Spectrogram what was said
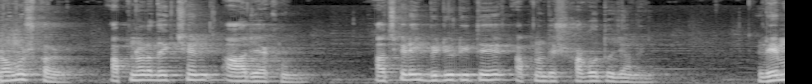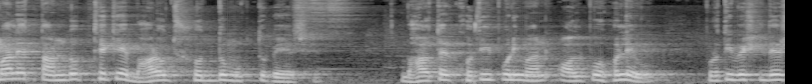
নমস্কার, আপনারা দেখছেন আজ এখন। আজকের এই ভিডিওটিতে আপনাদের স্বাগত জানাই। রেমালের তাণ্ডব থেকে ভারত সদ্য মুক্ত পেয়েছে। ভারতের ক্ষতির পরিমাণ অল্প হলেও প্রতিবেশী দেশ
